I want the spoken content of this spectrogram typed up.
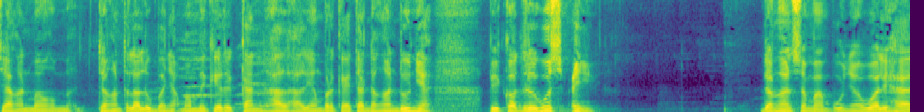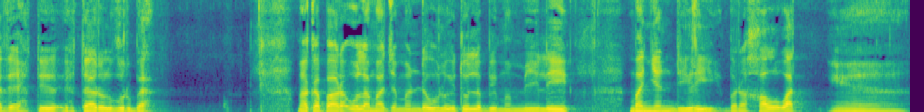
Jangan mau, jangan terlalu banyak memikirkan hal-hal yang berkaitan dengan dunia. Biqadril wus'i. Dengan semampunya. Walihada ihtarul gurbah. Maka para ulama zaman dahulu itu lebih memilih menyendiri, berkhalwat. Ya.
